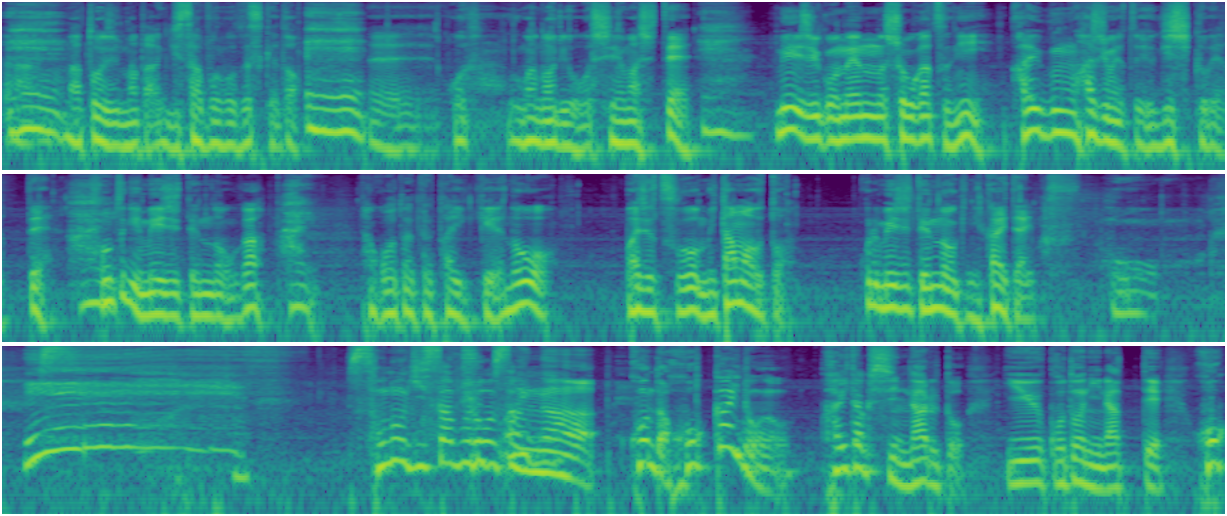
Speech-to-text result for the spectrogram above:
えー、まあ、当時また義三郎ですけど、えー、えー、馬乗りを教えまして、えー、明治5年の正月に海軍始めという儀式をやって、はい、その時明治天皇が、はい。函館体系の馬術を見たまうと。これ明治天皇記に書いてあります。えー、その義三郎さんが今度は北海道の開拓使になるということになって北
